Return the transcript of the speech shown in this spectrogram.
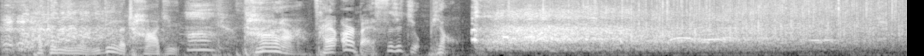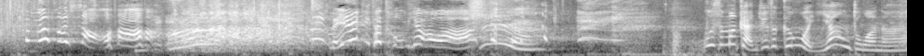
他跟你有一定的差距啊。他呀才二百四十九票。那么少啊？没人给他投票啊？是啊，我怎么感觉他跟我一样多呢？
